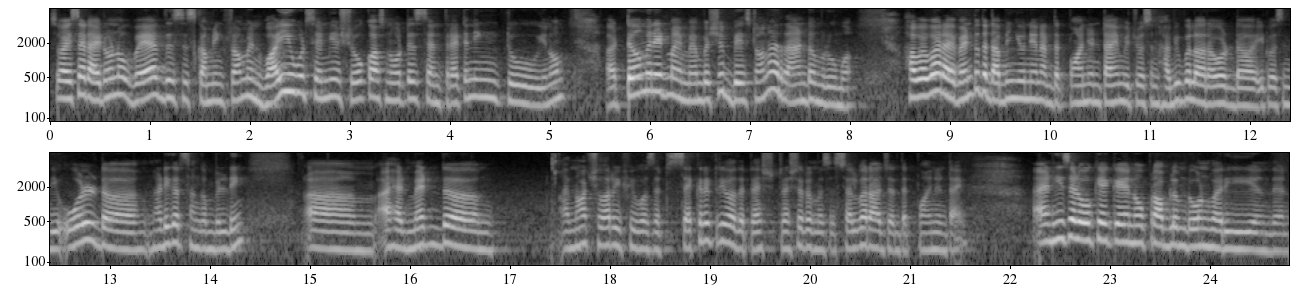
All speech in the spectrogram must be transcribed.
So I said, I don't know where this is coming from and why you would send me a show cause notice and threatening to, you know, uh, terminate my membership based on a random rumor. However, I went to the dubbing union at that point in time, which was in Habibullah Road. Uh, it was in the old uh, Nadigar Sangam building. Um, I had met the, I'm not sure if he was the secretary or the treas- treasurer, Mrs. Selvaraj, at that point in time. And he said, okay, okay, no problem, don't worry. And then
